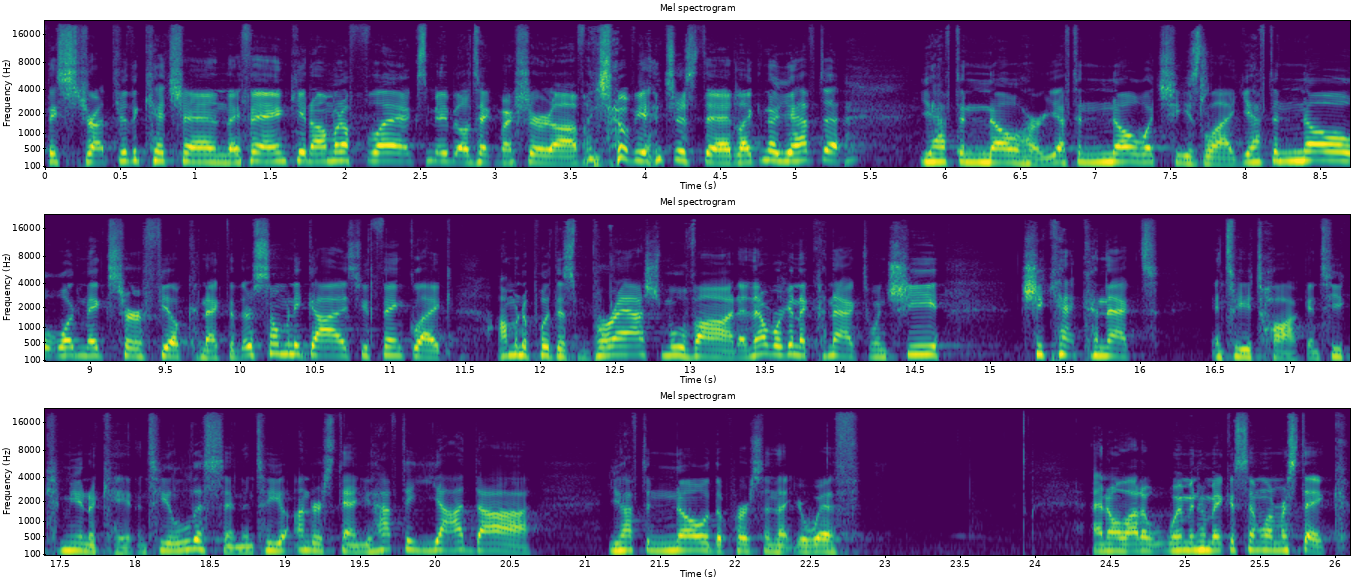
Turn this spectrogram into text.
they strut through the kitchen. They think, you know, I'm gonna flex. Maybe I'll take my shirt off, and she'll be interested. Like, no, you have to you have to know her. You have to know what she's like. You have to know what makes her feel connected. There's so many guys who think like, I'm going to put this brash move on and then we're going to connect when she she can't connect until you talk, until you communicate, until you listen, until you understand. You have to yada. You have to know the person that you're with. I know a lot of women who make a similar mistake.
